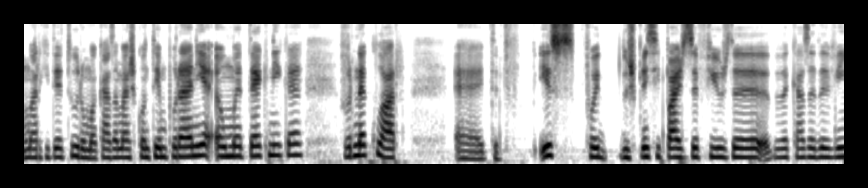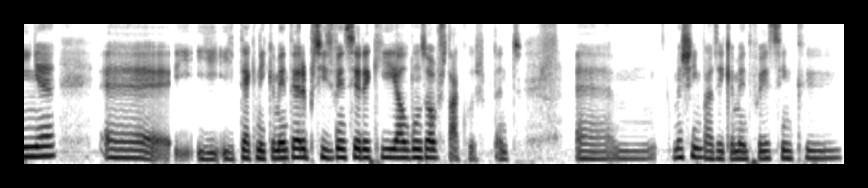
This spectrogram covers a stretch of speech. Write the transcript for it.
uma arquitetura, uma casa mais contemporânea a uma técnica vernacular. Uh, portanto, esse foi dos principais desafios da, da Casa da Vinha uh, e, e, tecnicamente era preciso vencer aqui alguns obstáculos. Portanto, uh, mas sim, basicamente foi assim que,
